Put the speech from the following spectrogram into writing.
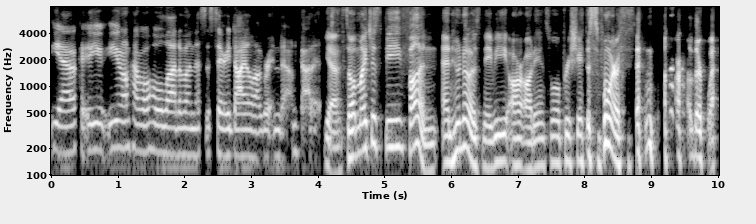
Yeah, okay. You you don't have a whole lot of unnecessary dialogue written down. Got it. Yeah, so it might just be fun, and who knows? Maybe our audience will appreciate this more than our other way.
